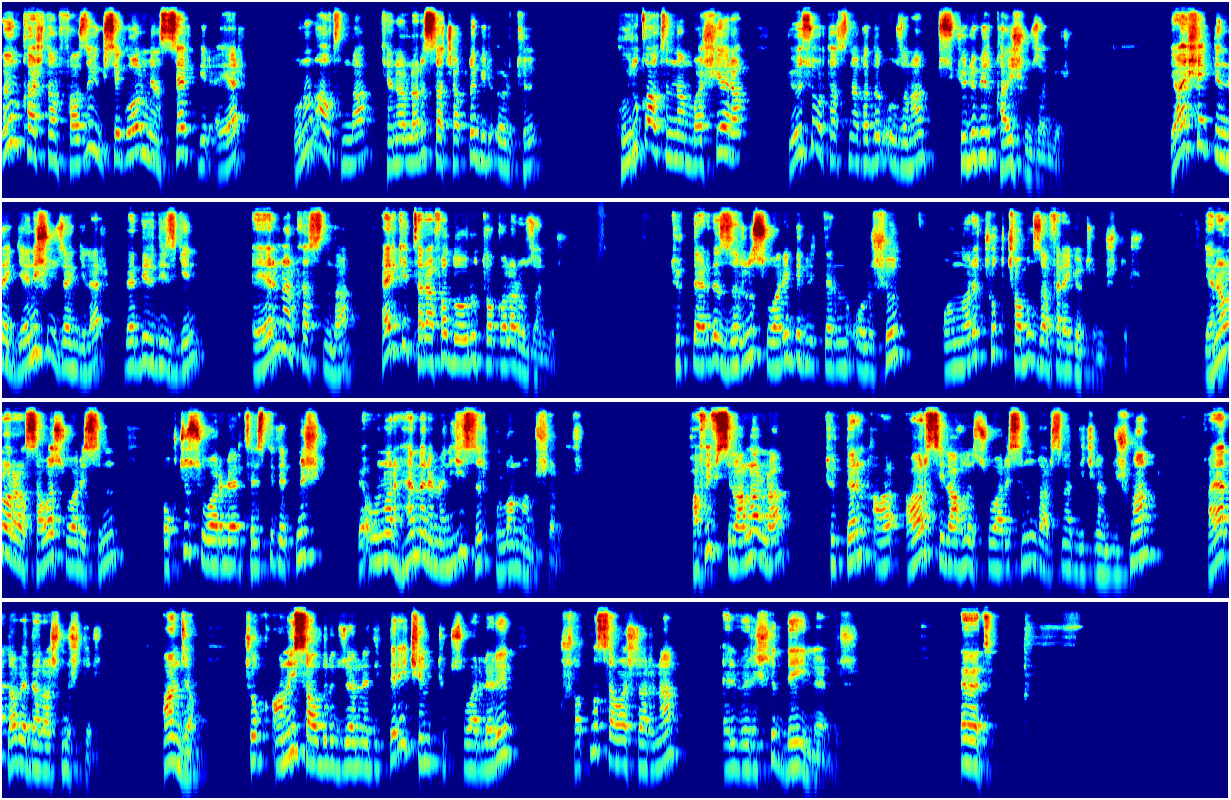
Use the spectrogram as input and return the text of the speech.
Ön kaştan fazla yüksek olmayan sert bir eğer, bunun altında kenarları saçaklı bir örtü, kuyruk altından başlayarak göğüs ortasına kadar uzanan püsküllü bir kayış uzanıyor. Yay şeklinde geniş üzengiler ve bir dizgin, eğerin arkasında her iki tarafa doğru tokalar uzanıyor. Türklerde zırhlı suvari birliklerinin oluşu onları çok çabuk zafere götürmüştür. Genel olarak savaş suvarisinin okçu suvarileri tespit etmiş ve onlar hemen hemen hiç zırh kullanmamışlardır. Hafif silahlarla Türklerin ağır, silahlı suvarisinin karşısına dikilen düşman hayatla vedalaşmıştır. Ancak çok ani saldırı düzenledikleri için Türk süvarileri kuşatma savaşlarına elverişli değillerdir. Evet.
